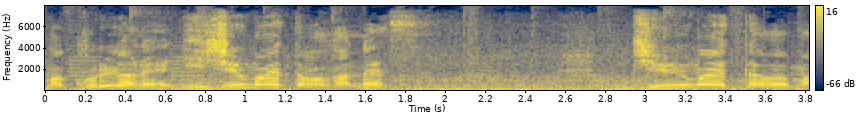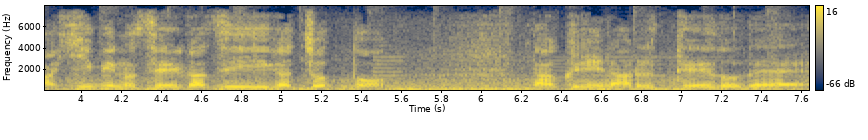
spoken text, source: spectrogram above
まあこれがね20万円やったら分かんないです。10万円やったらまあ日々の生活費がちょっと楽になる程度で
